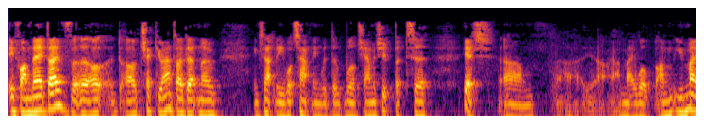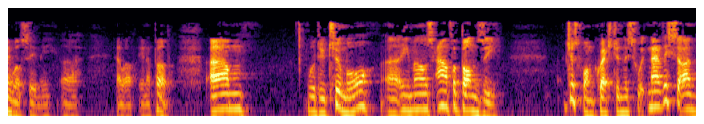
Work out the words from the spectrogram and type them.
If I'm there, Dave, uh, I'll check you out. I don't know exactly what's happening with the World Championship, but uh, yes, um, I may well um, you may well see me well in a pub. Um, we'll do two more emails. Alpha Bonzi just one question this week. Now, this I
